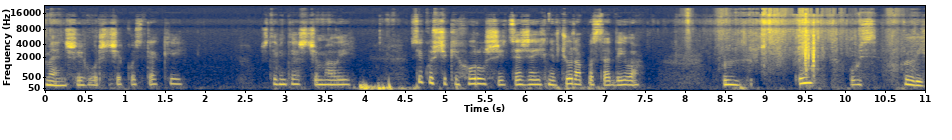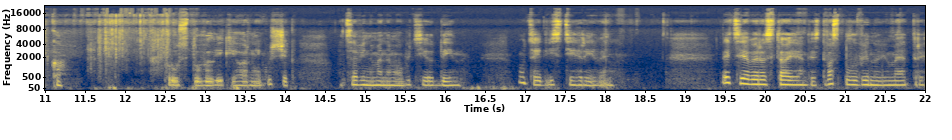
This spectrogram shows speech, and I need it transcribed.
менший горщик, ось такий. Бачите, він теж чималий. Всі кущики хороші, це ж я їх не вчора посадила. І ось велика. Просто великий гарний кущик. А це він у мене, мабуть, і один. Ну, цей 200 гривень. Леція виростає десь 2,5 метри.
